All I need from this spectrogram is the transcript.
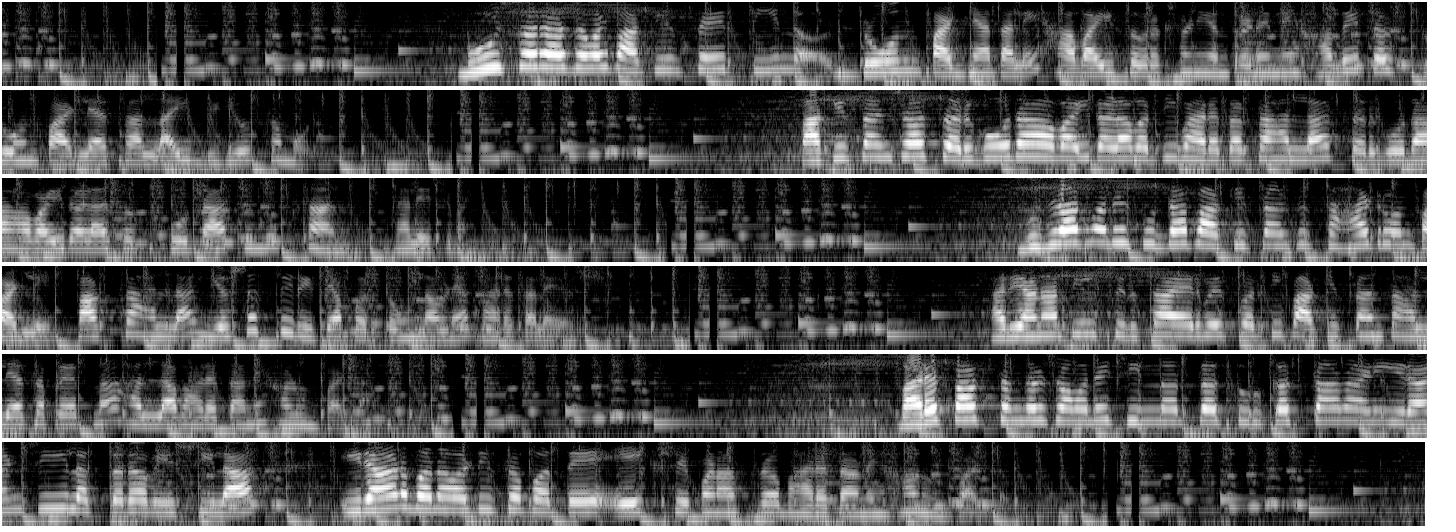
भूज शहराजवळ पाकिस्तानचे तीन ड्रोन पाडण्यात आले. हवाई संरक्षण यंत्रणेने हवेतच ड्रोन पाडल्याचा लाईव्ह व्हिडिओ समोर. पाकिस्तानच्या सरगोदा हवाई दळावरती भारताचा हल्ला सरगोदा हवाई दळाचं स्फोटात नुकसान झाल्याची माहिती. गुजरातमध्ये सुद्धा पाकिस्तानचे सहा ड्रोन पाडले. पाकचा हल्ला यशस्वीरित्या परतवून लावण्यात भारताला यश. हरियाणातील सिरसा एअरबेसवरती पाकिस्तानचा हल्ल्याचा प्रयत्न हल्ला भारताने हाणून पाडला. भारत पाक संघर्षामध्ये चीननंतर तुर्कस्तान आणि इराणची लक्तर वेशीला इराण बनावटीचं फते एक क्षेपणास्त्र भारताने हाणून पाडलं.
